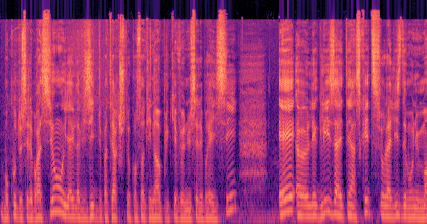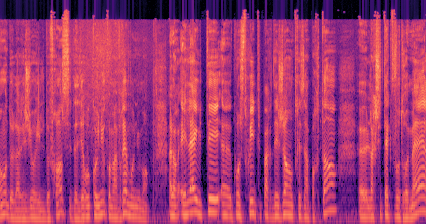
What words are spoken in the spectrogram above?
beaucoup de célébrations. Il y a eu la visite du patriarche de Constantinople qui est venu célébrer ici. Et euh, l'église a été inscrite sur la liste des monuments de la région Île-de-France, c'est-à-dire reconnue comme un vrai monument. Alors, elle a été euh, construite par des gens très importants. Euh, l'architecte Vaudremer,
